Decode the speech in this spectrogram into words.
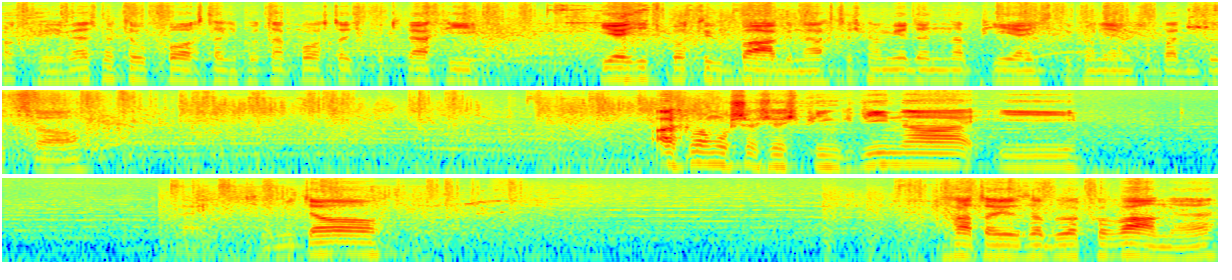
Okej, wezmę tę postać, bo ta postać potrafi jeździć po tych bagnach. Coś mam 1 na 5, tylko nie wiem za bardzo co. A chyba muszę wziąć pingwina i... Dajcie mi to. Aha, to jest zablokowane.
